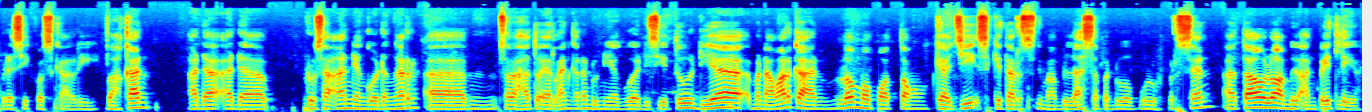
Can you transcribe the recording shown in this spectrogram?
beresiko sekali. Bahkan ada ada perusahaan yang gue dengar um, salah satu airline karena dunia gue di situ dia menawarkan lo mau potong gaji sekitar 15 sampai 20 persen atau lo ambil unpaid leave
